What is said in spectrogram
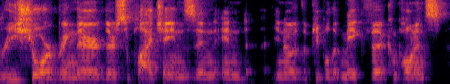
reshore, bring their, their supply chains and, and you know the people that make the components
